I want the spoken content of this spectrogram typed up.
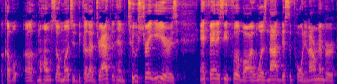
a couple uh, Mahomes so much is because I drafted him two straight years in fantasy football and was not disappointing. I remember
